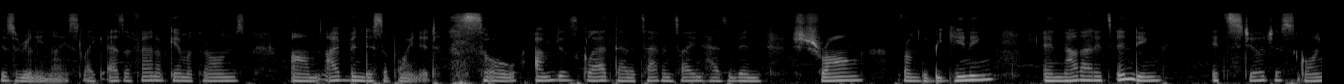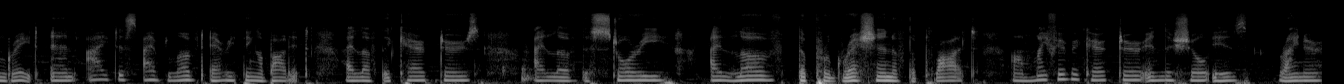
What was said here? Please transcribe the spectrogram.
is really nice. Like, as a fan of Game of Thrones, um, I've been disappointed. So, I'm just glad that Attack on Titan has been strong from the beginning. And now that it's ending, it's still just going great. And i just i've loved everything about it. I love the characters. I love the story. I love the progression of the plot. Um, my favorite character in the show is reiner.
